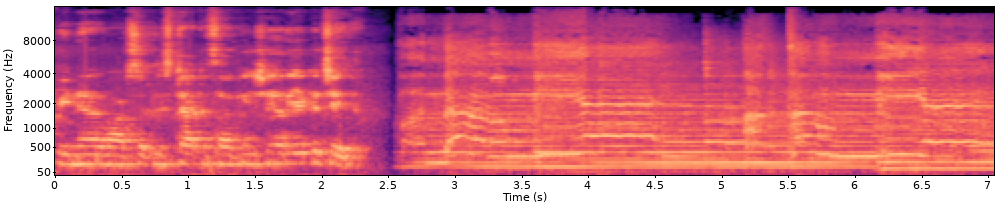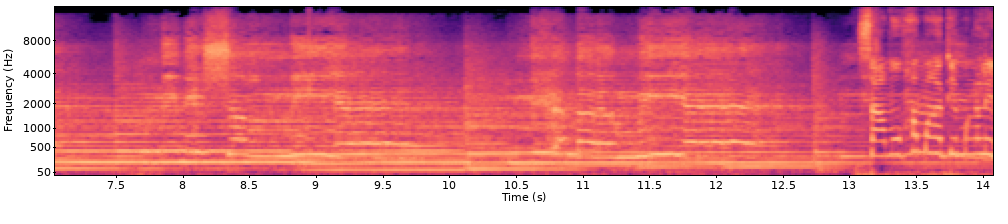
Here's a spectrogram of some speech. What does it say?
പിന്നെ വാട്സപ്പിൽ സ്റ്റാറ്റസ് ആക്കി ഷെയർ ചെയ്യുകയൊക്കെ ചെയ്തു. സമൂഹ മാധ്യമങ്ങളിൽ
